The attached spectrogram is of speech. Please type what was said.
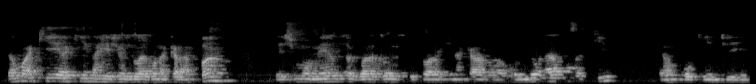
Estamos aqui, aqui na região de Laguna Carapã. Neste momento, agora estou no escritório aqui na Casa Lavoura Dourados, aqui. É um pouquinho de...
